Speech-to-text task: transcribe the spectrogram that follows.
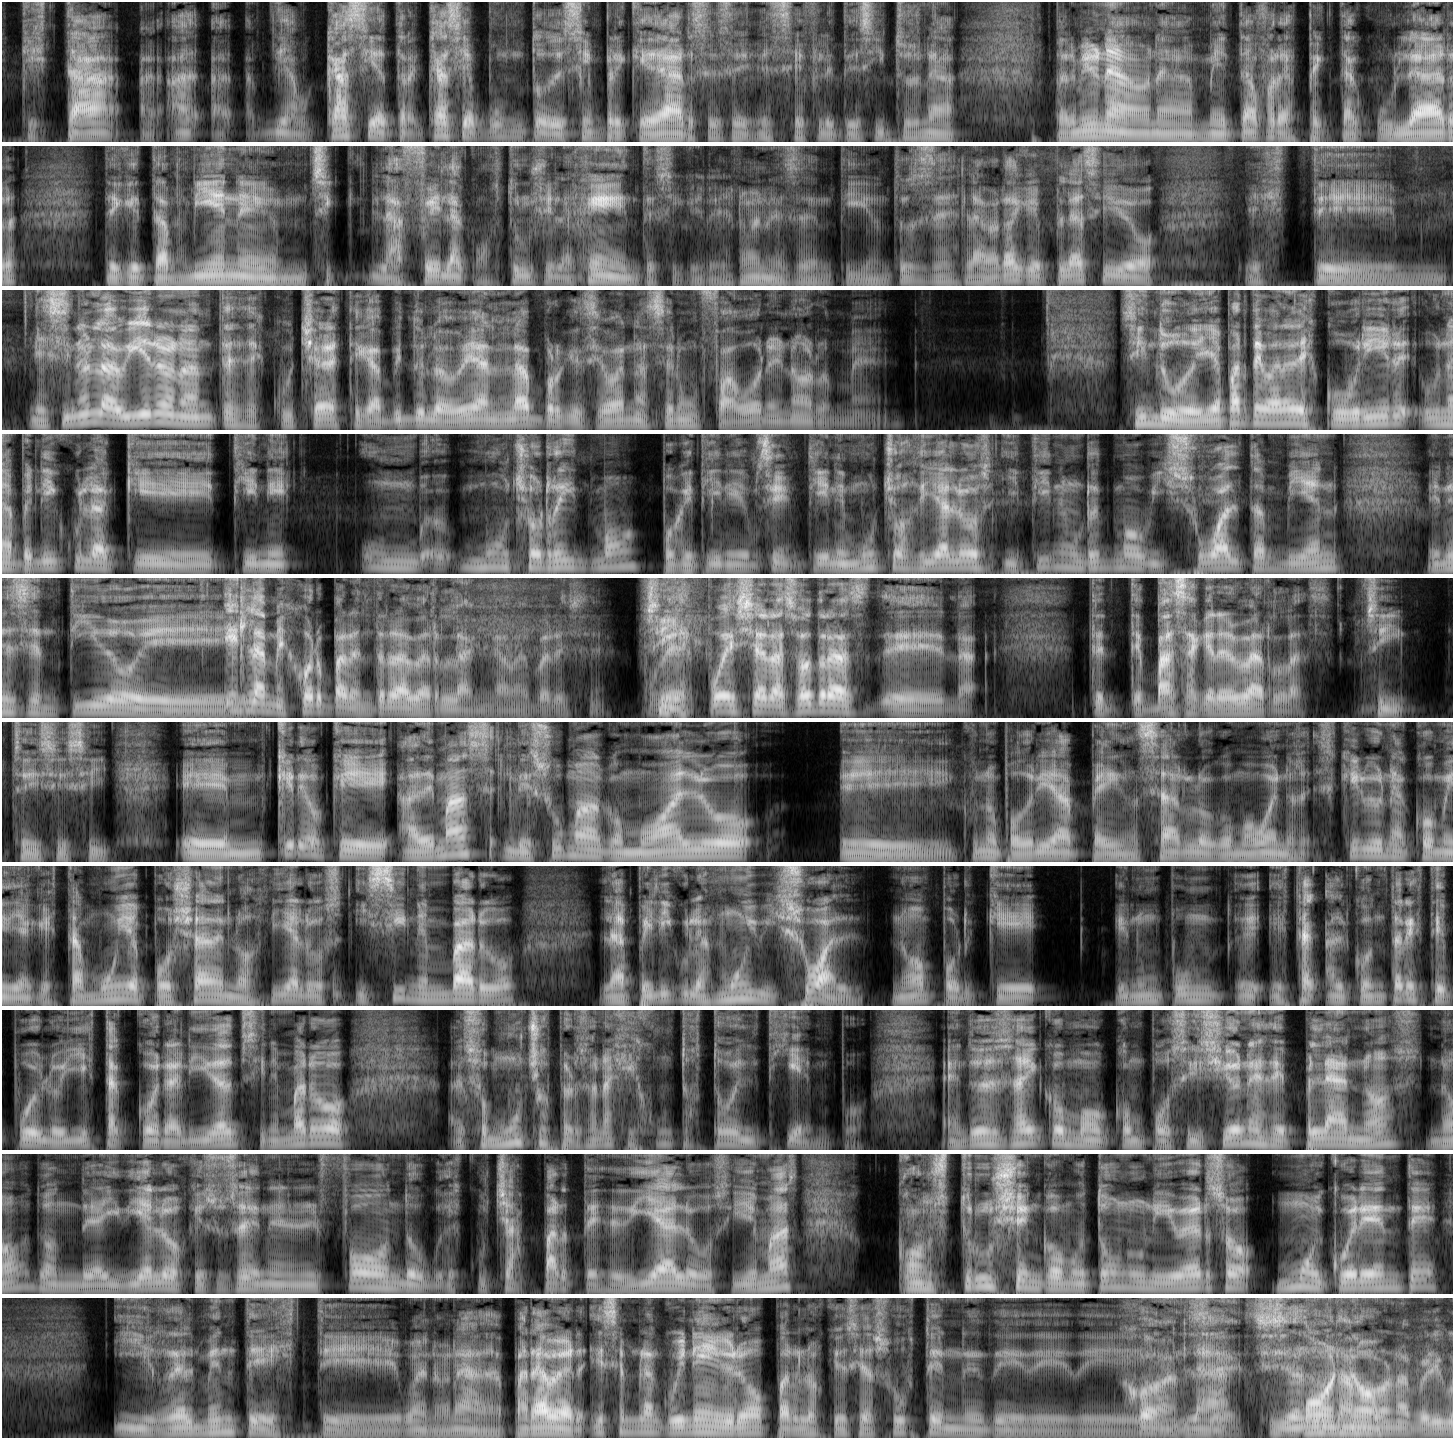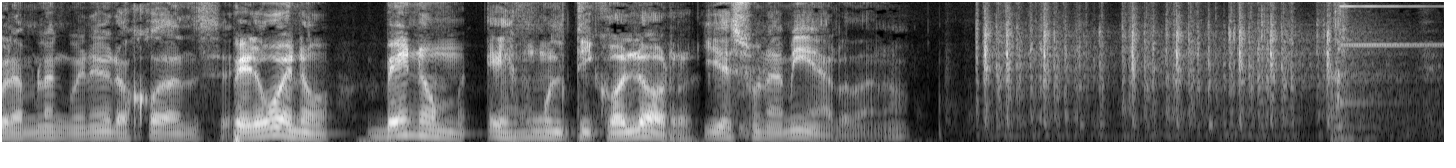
que está a- a- a- digamos, casi, a, casi a punto de siempre quedarse ese, ese fletecito. Es una, para mí una, una metáfora espectacular de que también eh, la fe la construye la gente, si querés, ¿no? En ese sentido. Entonces, la verdad que Plácido, este, es, Si no la vieron antes de escuchar este capítulo, véanla porque se van a hacer un favor enorme. Sin duda, y aparte van a descubrir una película que tiene un, mucho ritmo, porque tiene, Sí. tiene muchos diálogos y tiene un ritmo visual también. En ese sentido, eh, Es la mejor para entrar a Berlanga, me parece. Porque Sí. después ya las otras eh, la- te, te vas a querer verlas. Sí, sí, sí, sí. Eh, creo que además le suma como algo eh, que uno podría pensarlo como, bueno, escribe una comedia que está muy apoyada en los diálogos y sin embargo la película es muy visual, ¿no? Porque en un punto, eh, está, al contar este pueblo y esta coralidad, sin embargo, son muchos personajes juntos todo el tiempo. Entonces hay como composiciones de planos, ¿no? Donde hay diálogos que suceden en el fondo, escuchás partes de diálogos y demás, construyen como todo un universo muy coherente y realmente, este, bueno, nada, para ver, es en blanco y negro, para los que se asusten de, de, de Jódanse. la si se asustan mono. por una película en blanco y negro, jódanse. Pero bueno, Venom es multicolor. y es una mierda, ¿no?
